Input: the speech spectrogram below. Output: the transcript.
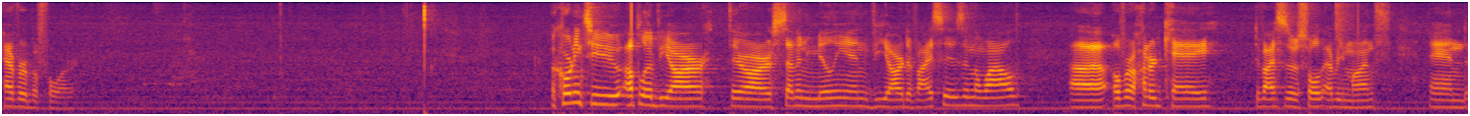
ever before. According to Upload VR, there are 7 million VR devices in the wild. Uh, over 100K devices are sold every month. And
